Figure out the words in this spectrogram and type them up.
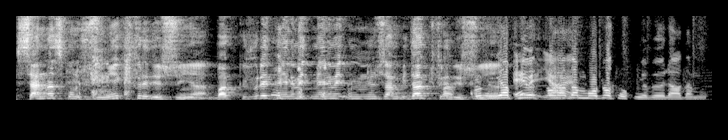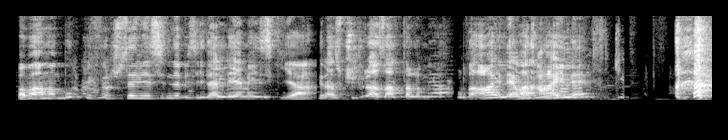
sen nasıl konuşuyorsun? Niye küfür ediyorsun ya? Bak küfür etmeyelim etmeyelim etmeyelim. Sen bir daha küfür ediyorsun Bunu ya. yapıyor Evet, sonra yani- da moda sokuyor böyle adamı. Baba ama bu küfür seviyesinde biz ilerleyemeyiz ki ya. Biraz küfürü azaltalım ya. Burada aile var aile.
